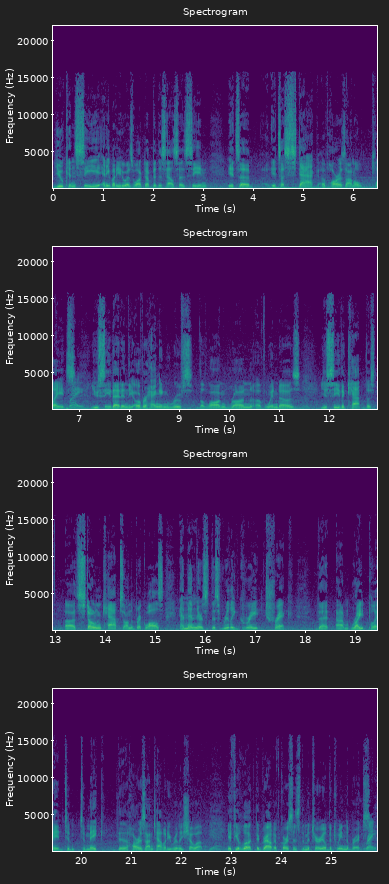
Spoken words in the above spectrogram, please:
You can see anybody who has walked up to this house has seen it's a it's a stack of horizontal plates. Right. You see that in the overhanging roofs, the long run of windows. Mm-hmm. You see the cap, the uh, stone caps on the brick walls, and then there's this really great trick that um, Wright played to to make the horizontality really show up. Yeah. If you look, the grout, of course, is the material between the bricks. Right.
